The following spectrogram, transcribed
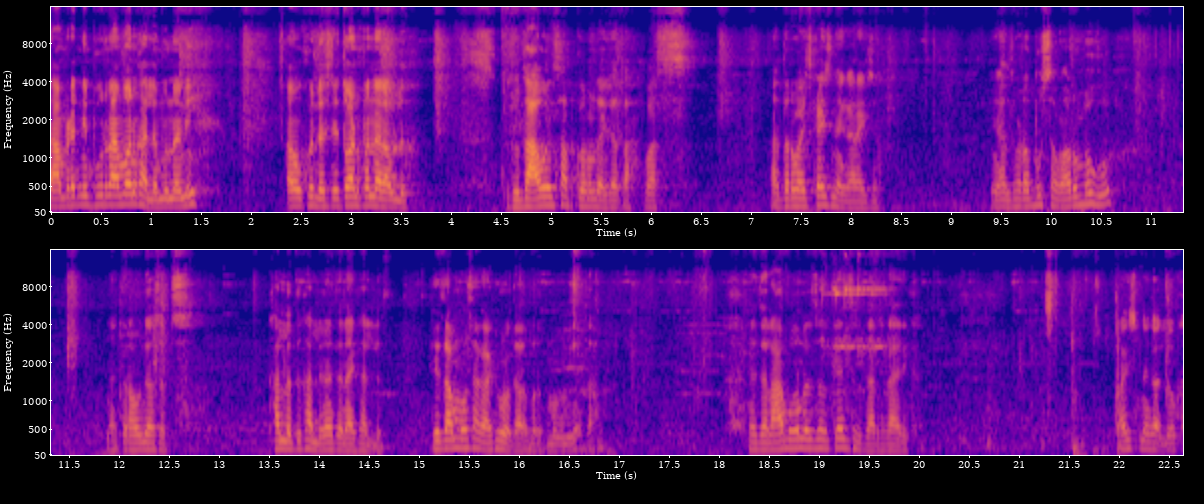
तांबड्यांनी पूर्ण आंबवण खाल्लं मुलांनी खुलसने तोंड पण नाही लावलं. तू दावण साफ करून जायचं आता बस. अदरवाईज काहीच नाही करायचं. याला थोडा भुस्सा मारून बघू. नाहीतर राहून द्या असंच. खाल्लं तर खाल्लं नाही तर नाही खाल्लं. हे जांभूळ सकाळ ठेवून त्याला परत मग मी आता. नाही त्याला आंबवणं जर कॅन्सल करा डायरेक्ट काहीच नाही का लोक?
